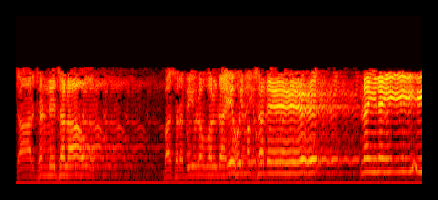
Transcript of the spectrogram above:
چار جھنڈے چلاؤ۔ بس ربی الاول دا یہ ہوئی مقصد ہے۔ نہیں نہیں۔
